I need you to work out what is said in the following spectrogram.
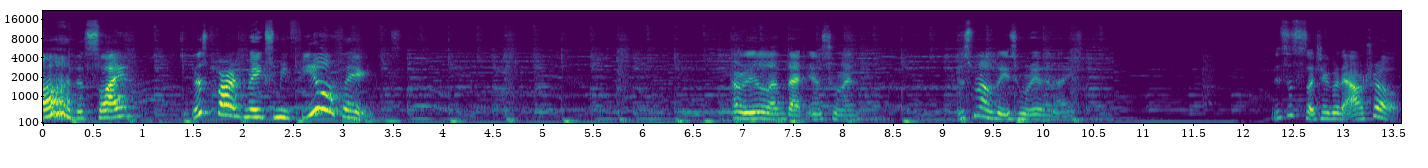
Ah, oh, this line. This part makes me feel things. I really love that instrument. This melody is really nice. This is such a good outro.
